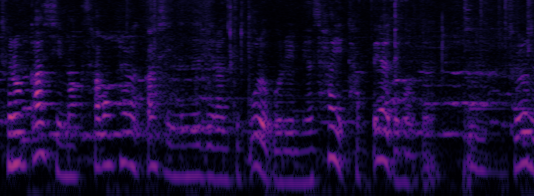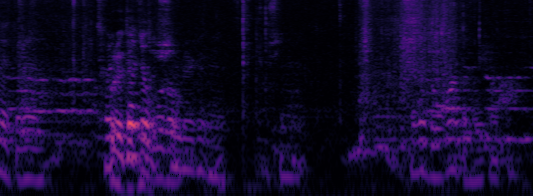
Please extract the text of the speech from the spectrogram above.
저런 가시 막 사방팔방 가시 있는 애들한테 뿌려버리면 사이 다 빼야 되거든. 저런 애들은 절대적으로 조심해야겠네. 응, 조심해. 이거 녹아도 녹아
